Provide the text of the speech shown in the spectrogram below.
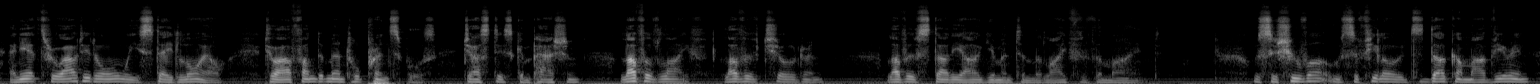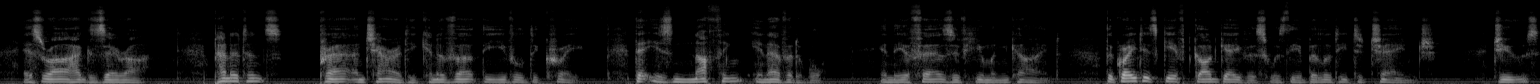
And yet throughout it all we stayed loyal to our fundamental principles justice, compassion, love of life, love of children, love of study, argument, and the life of the mind. Useshuva, usefilo, tzedakah, ma'virin, ezra hagzera. Penitence, prayer, and charity can avert the evil decree. There is nothing inevitable in the affairs of humankind. The greatest gift God gave us was the ability to change. Jews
